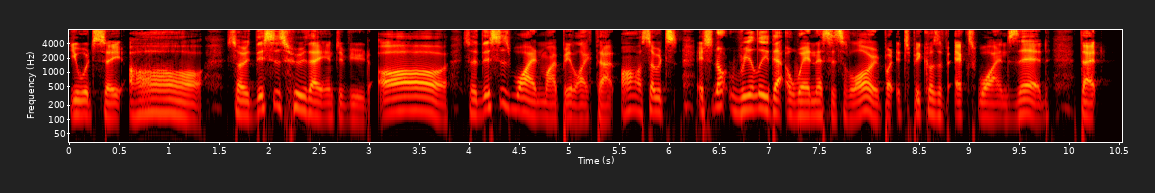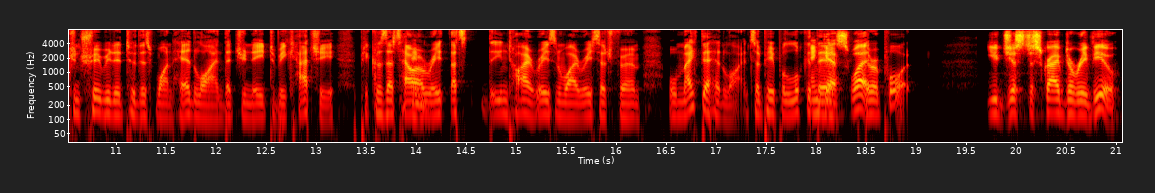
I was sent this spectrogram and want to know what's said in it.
you would see, oh, so this is who they interviewed. Oh, so this is why it might be like that. Oh, so it's it's not really that awareness is low, but it's because of X, Y, and Z that contributed to this one headline that you need to be catchy because that's how a re- that's the entire reason why a research firm will make the headline. So people look at And their, guess what? their report. you just described a review.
